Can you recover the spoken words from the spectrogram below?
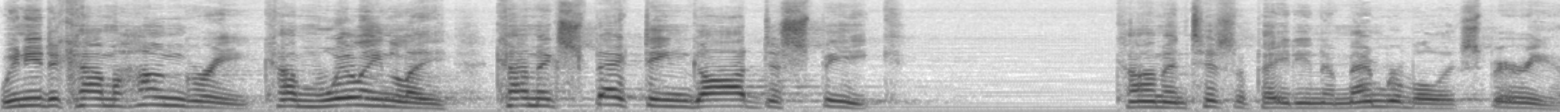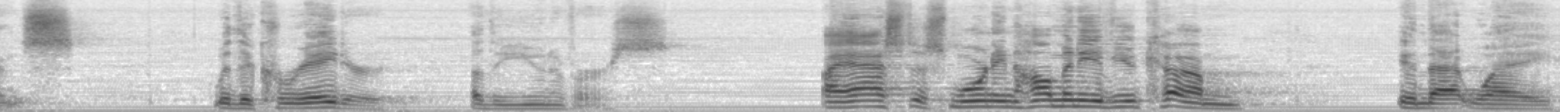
We need to come hungry, come willingly, come expecting God to speak, come anticipating a memorable experience with the Creator of the universe. I asked this morning, how many of you come in that way?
